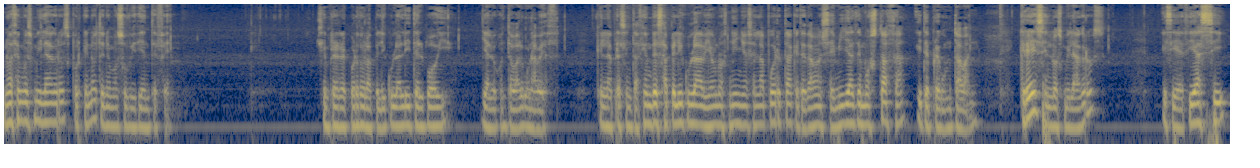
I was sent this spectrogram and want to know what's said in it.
No hacemos milagros porque no tenemos suficiente fe. Siempre recuerdo la película Little Boy, ya lo contaba alguna vez que en la presentación de esa película había unos niños en la puerta que te daban semillas de mostaza y te preguntaban, ¿crees en los milagros? Y si decías sí,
